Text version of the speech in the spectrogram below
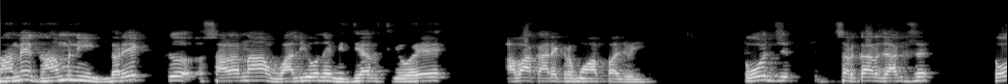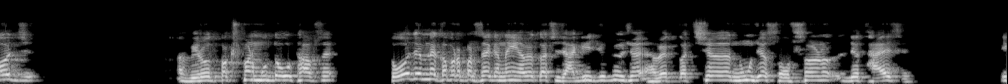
ગામે ગામની દરેક શાળાના વાલીઓ અને વિદ્યાર્થીઓએ આવા કાર્યક્રમો આપવા જોઈએ. તો જ સરકાર જાગશે, તો જ વિરોધ પક્ષ પણ મુદ્દો ઉઠાવશે. તો જ એમને ખબર પડશે કે નહીં, હવે કચ્છ જાગી ચૂક્યું છે. હવે કચ્છનું જે શોષણ જે થાય છે, એ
